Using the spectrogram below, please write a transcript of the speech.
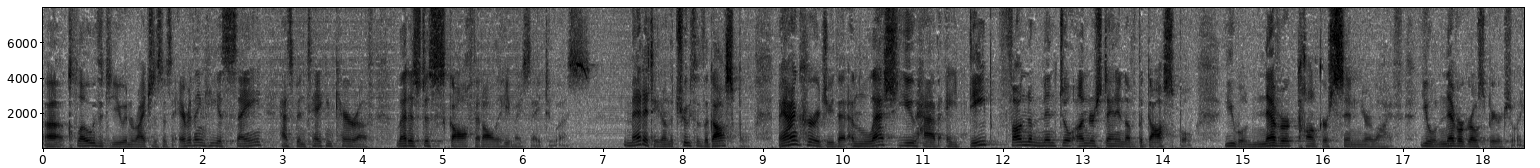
uh, clothed you in righteousness. Everything he is saying has been taken care of. Let us just scoff at all that he may say to us. Meditate on the truth of the gospel. May I encourage you that unless you have a deep, fundamental understanding of the gospel, you will never conquer sin in your life. You will never grow spiritually.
